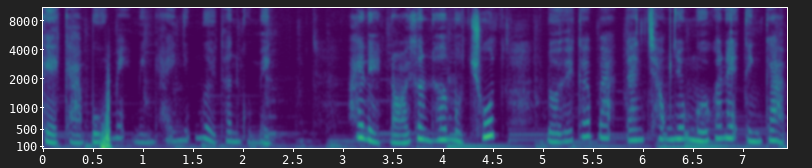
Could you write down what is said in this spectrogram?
kể cả bố mẹ mình hay những người thân của mình. Hay để nói gần hơn một chút đối với các bạn đang trong những mối quan hệ tình cảm,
